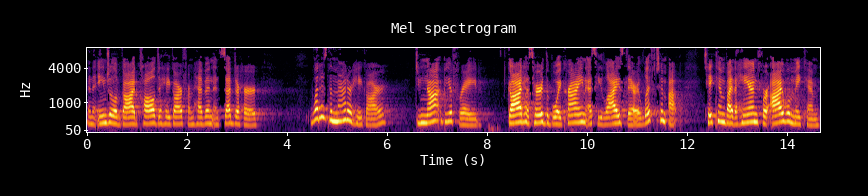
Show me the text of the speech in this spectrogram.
and the angel of God called to Hagar from heaven and said to her, What is the matter, Hagar? Do not be afraid. God has heard the boy crying as he lies there. Lift him up, take him by the hand, for I will make him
